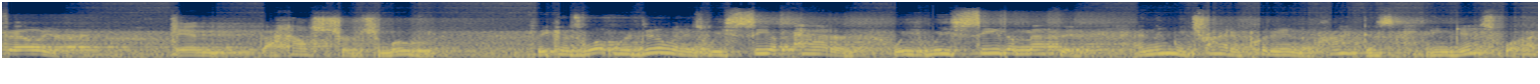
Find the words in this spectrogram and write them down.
failure in the house church movement. Because what we're doing is we see a pattern, we, we see the method, and then we try to put it into practice, and guess what?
